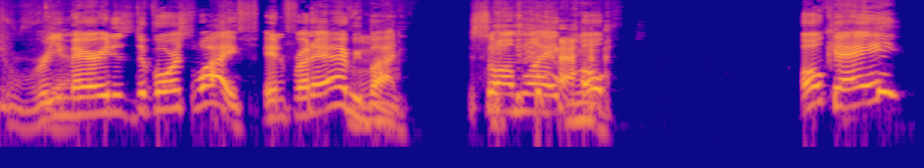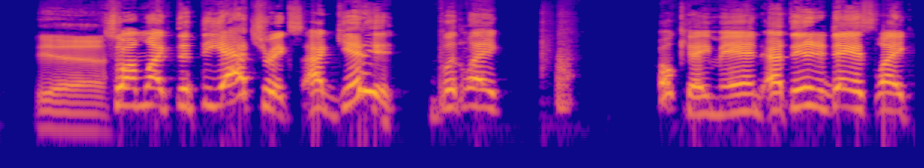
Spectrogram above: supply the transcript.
Remarried his divorced wife in front of everybody. So I'm like, Mm. oh, okay. Yeah. So I'm like, the theatrics, I get it. But like, okay, man. At the end of the day, it's like,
